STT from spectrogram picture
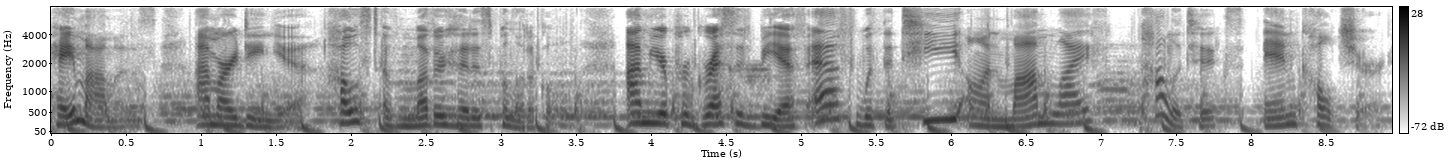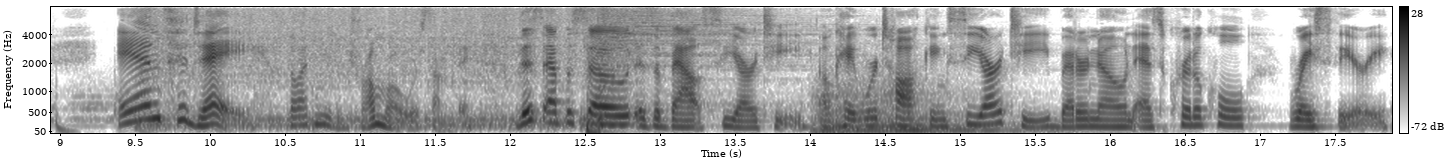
Hey, mamas. I'm Ardenia, host of Motherhood is Political. I'm your progressive BFF with the tea on mom life, politics, and culture. And today, I feel like I need a drum roll or something. This episode is about CRT. Okay, we're talking CRT, better known as critical race theory.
